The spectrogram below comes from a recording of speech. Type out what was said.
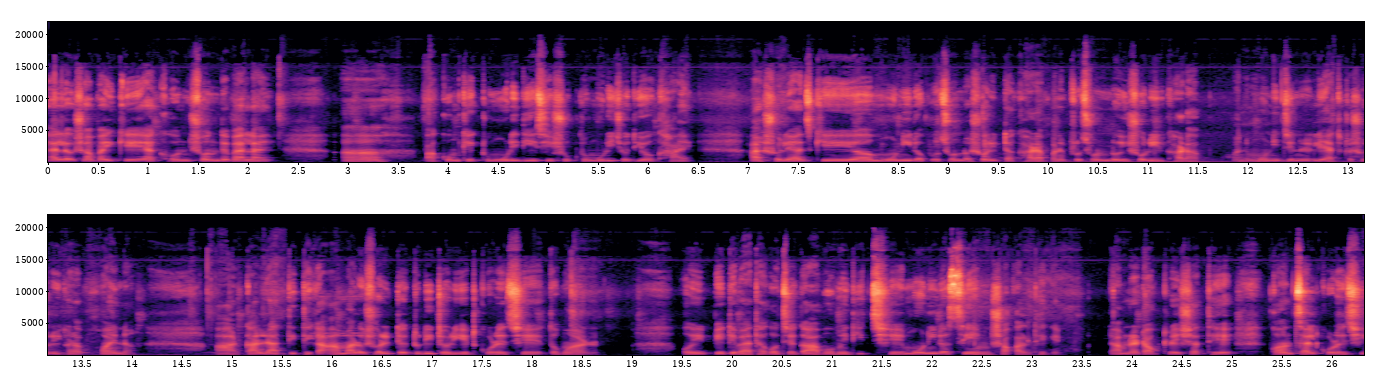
হ্যালো সবাইকে, এখন সন্ধেবেলায়। পাকুমকে একটু মুড়ি দিয়েছি, শুকনো মুড়ি যদিও খায়। আসলে আজকে মনিরও প্রচণ্ড শরীরটা খারাপ মানে প্রচণ্ডই শরীর খারাপ। মানে মনির জেনারেলি এতটা শরীর খারাপ হয় না। আর কাল রাত্রির থেকে আমারও শরীরটা একটু ডিটোরিয়েট করেছে। তোমার ওই পেটে ব্যথা করছে, গা বমি দিচ্ছে, মনিরও সেম সকাল থেকে। আমরা ডক্টরের সাথে কনসাল্ট করেছি,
